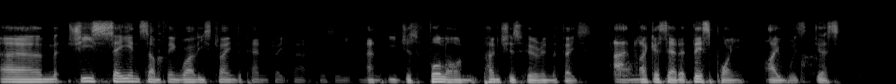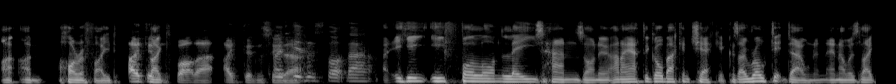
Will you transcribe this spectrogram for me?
Um, she's saying something while he's trying to penetrate Bat Pussy, and he just full on punches her in the face. And like I said, at this point, I was just, I, I'm horrified I didn't Like- spot that. I didn't see I that. I didn't spot that. he he full on lays hands on her and i had to go back and check it because i wrote it down and then i was like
